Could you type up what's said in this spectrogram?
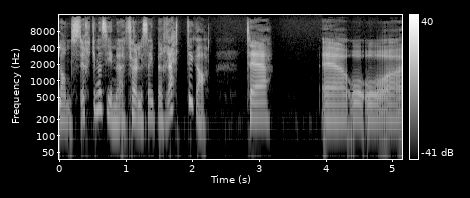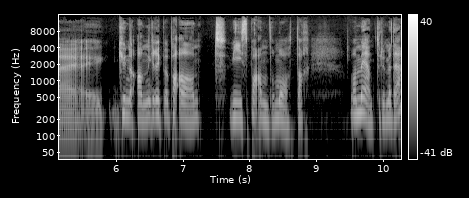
landstyrkene sine føler seg berettiga til Eh, å, eh, kunne angripe på annet vis på andre måter. Hva mente du med det?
